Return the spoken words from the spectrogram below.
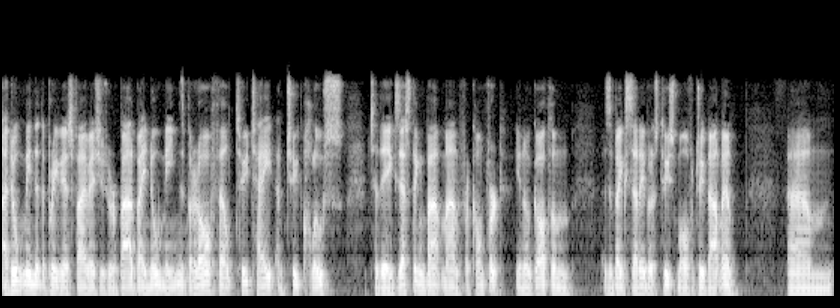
I don't mean that the previous five issues were bad by no means, but it all felt too tight and too close to the existing Batman for comfort. You know, Gotham is a big city, but it's too small for two Batman. Um,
